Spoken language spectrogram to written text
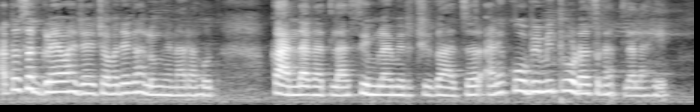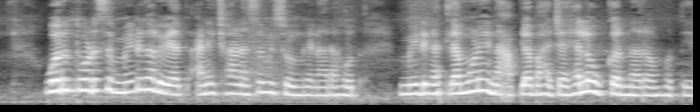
आता सगळ्या भाज्या ह्याच्यामध्ये घालून घेणार आहोत. कांदा घातला सिमला मिरची गाजर आणि कोबी मी थोडाच घातलेला आहे. वरून थोडंसं मीठ घालूयात आणि छान असं मिसळून घेणार आहोत. मीठ घातल्यामुळे ना आपल्या भाज्या ह्या लवकर नरम होतील.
